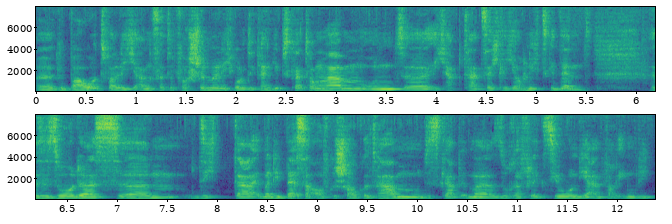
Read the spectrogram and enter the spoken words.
äh, gebaut, weil ich Angst hatte vor Schimmel. Ich wollte keinen Gipskarton haben und äh, ich habe tatsächlich auch nichts gedämmt. Es ist so, dass ähm, sich da immer die Bässe aufgeschaukelt haben und es gab immer so Reflexionen, die einfach irgendwie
